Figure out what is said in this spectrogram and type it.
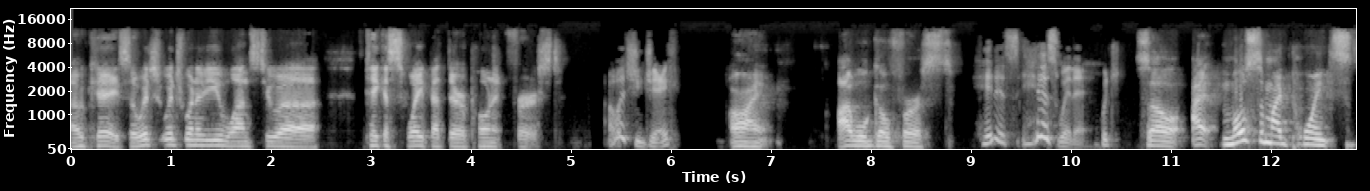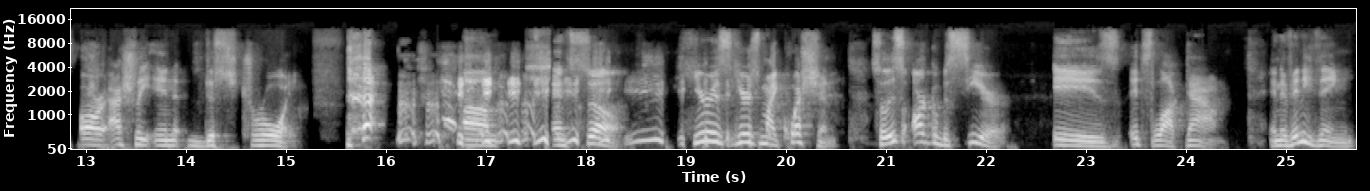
Okay, so which which one of you wants to uh take a swipe at their opponent first? I'll let you, Jake. All right. I will go first. Hit us hit us with it. Which So I most of my points are actually in destroy. Um, and so here is here's my question. So this Arquebusier is it's locked down, and if anything,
